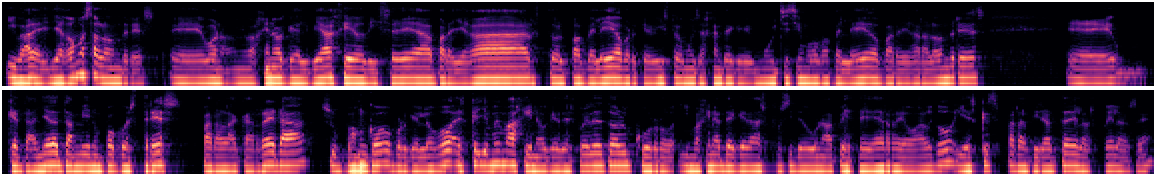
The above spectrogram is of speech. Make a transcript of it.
Y vale, llegamos a Londres. Eh, bueno, me imagino que el viaje, Odisea, para llegar, todo el papeleo, porque he visto mucha gente que muchísimo papeleo para llegar a Londres. Eh, que te añade también un poco estrés para la carrera, supongo, porque luego es que yo me imagino que después de todo el curro, imagínate que das positivo una PCR o algo y es que es para tirarte de los pelos, ¿eh?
